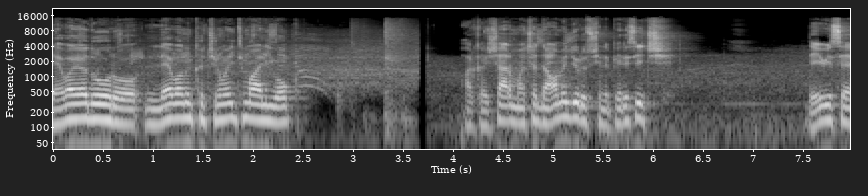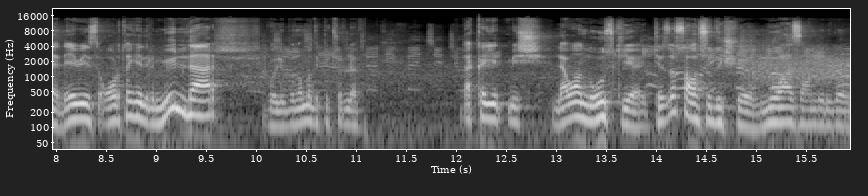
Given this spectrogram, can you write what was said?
Leva'ya doğru. Leva'nın kaçırma ihtimali yok. Arkadaşlar maça devam ediyoruz şimdi. Perisic. Davis'e. Davis orta gelir. Müller. Golü bulamadık bir türlü. Dakika 70. Lewandowski'ye ceza sahası dışı. Muazzam bir gol.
